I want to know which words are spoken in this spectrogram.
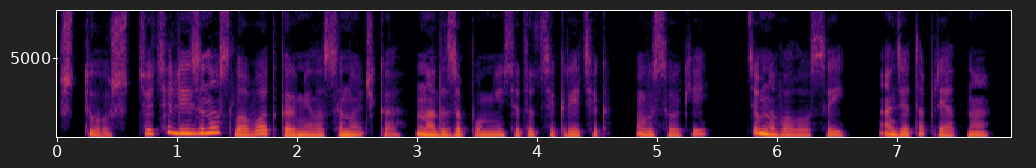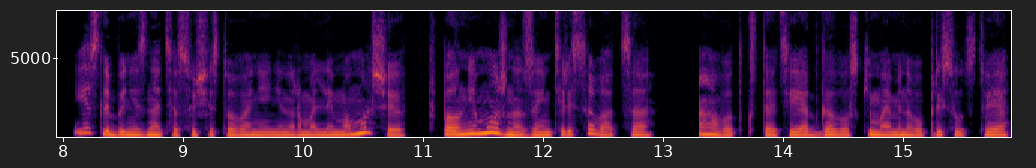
Что ж, тетя Лиза на славу откормила сыночка. Надо запомнить этот секретик. Высокий, темноволосый, одет опрятно. Если бы не знать о существовании ненормальной мамаши, вполне можно заинтересоваться. А вот, кстати, и отголоски маминого присутствия.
